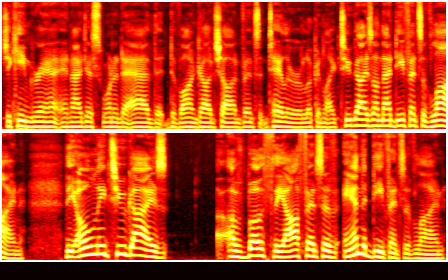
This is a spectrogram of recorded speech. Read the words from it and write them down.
Jakeem Grant. And I just wanted to add that Davon Godchaux and Vincent Taylor are looking like two guys on that defensive line, the only two guys of both the offensive and the defensive line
